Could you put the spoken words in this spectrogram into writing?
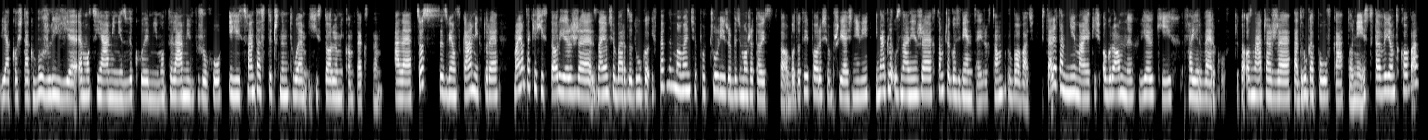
jakoś tak burzliwie, emocjami niezwykłymi, motylami w brzuchu i z fantastycznym tłem i historią i kontekstem. Ale co ze związkami, które mają takie historie, że znają się bardzo długo i w pewnym momencie poczuli, że być może to jest to, bo do tej pory się przyjaźnili i nagle uznali, że chcą czegoś więcej, że chcą próbować. Wcale tam nie ma jakichś ogromnych, wielkich fajerwerków. Czy to oznacza, że ta druga połówka to nie jest ta wyjątkowa?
